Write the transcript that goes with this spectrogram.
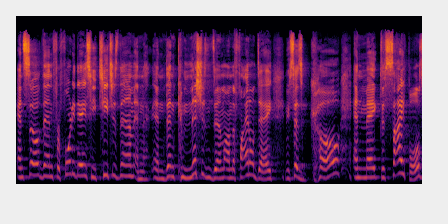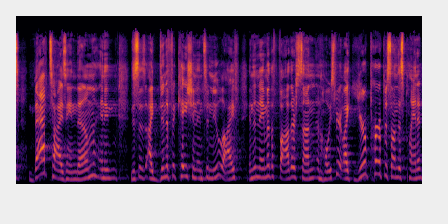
And so then for 40 days, He teaches them and, and then commissions them on the final day. And He says, Go and make disciples, baptizing them. And he, this is identification into new life in the name of the Father, Son, and Holy Spirit. Like your purpose on this planet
